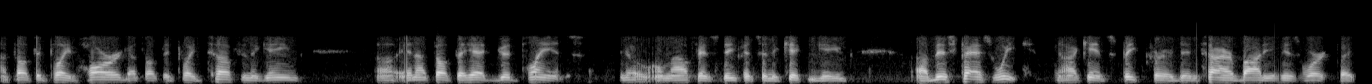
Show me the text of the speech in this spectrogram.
I thought they played hard. I thought they played tough in the game, uh, and I thought they had good plans. You know, on offense, defense, and the kicking game. Uh, this past week, know, I can't speak for the entire body of his work, but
